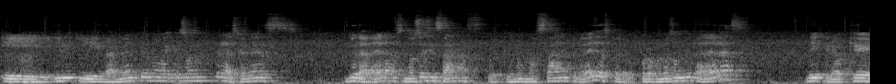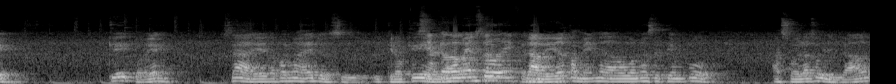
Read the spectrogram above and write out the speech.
Y, y, y realmente uno ve que son relaciones duraderas, no sé si sanas, porque uno no sabe entre ellos, pero por lo menos son duraderas. Y creo que, que todo bien. O sea, es la forma de ellos y, creo que Sí, en cada algún momento la vida también le da uno ese tiempo a solas obligado.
